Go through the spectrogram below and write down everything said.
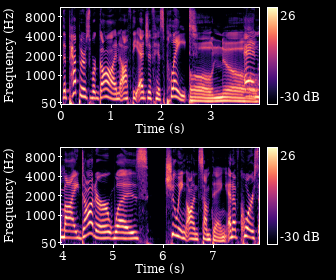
the peppers were gone off the edge of his plate Oh no. and my daughter was chewing on something. And of course,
